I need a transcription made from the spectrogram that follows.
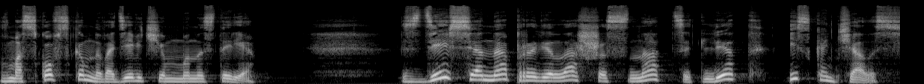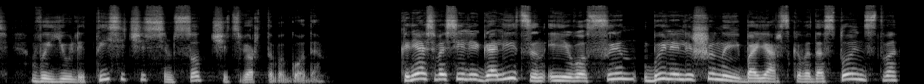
в московском Новодевичьем монастыре. Здесь она провела 16 лет и скончалась в июле 1704 года. Князь Василий Голицын и его сын были лишены боярского достоинства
